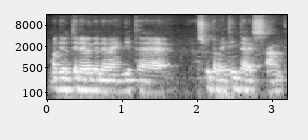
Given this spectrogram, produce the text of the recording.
ma di ottenere delle rendite assolutamente interessanti.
